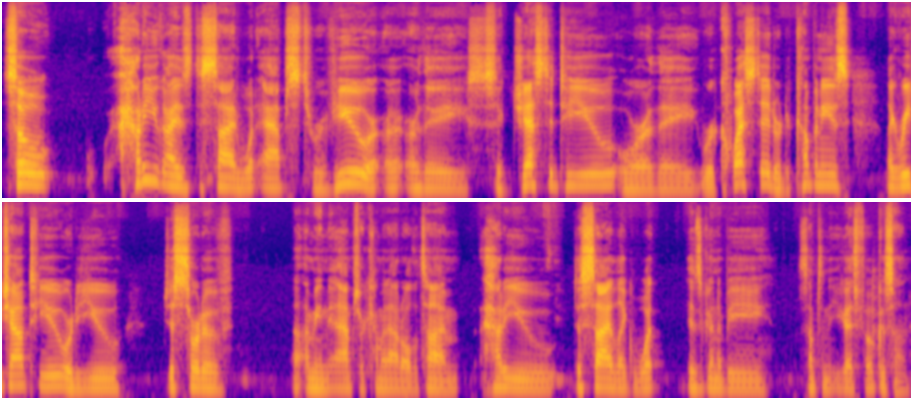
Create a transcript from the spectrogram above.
So, how do you guys decide what apps to review? Or, or, are they suggested to you, or are they requested, or do companies like reach out to you, or do you just sort of? Uh, I mean, apps are coming out all the time. How do you decide like what is going to be something that you guys focus on?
